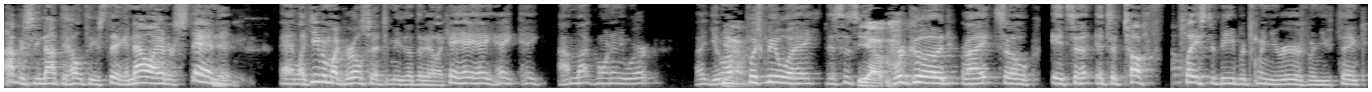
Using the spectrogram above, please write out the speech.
obviously not the healthiest thing. And now I understand it. And like even my girl said to me the other day, like, Hey, hey, hey, hey, hey, I'm not going anywhere. Right? You don't yeah. have to push me away. This is, yeah. we're good. Right. So it's a, it's a tough place to be between your ears when you think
